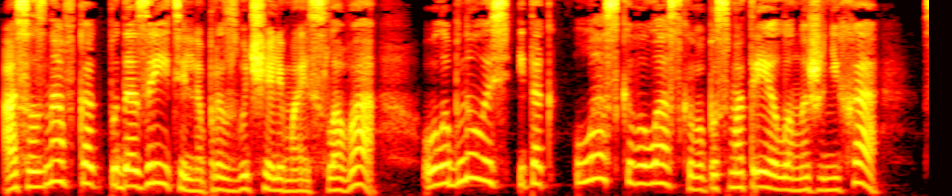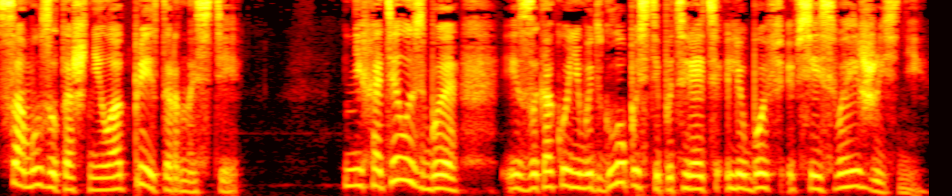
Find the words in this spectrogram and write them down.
Осознав, как подозрительно прозвучали мои слова, улыбнулась и так ласково-ласково посмотрела на жениха, саму затошнила от приторности. Не хотелось бы из-за какой-нибудь глупости потерять любовь всей своей жизни.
